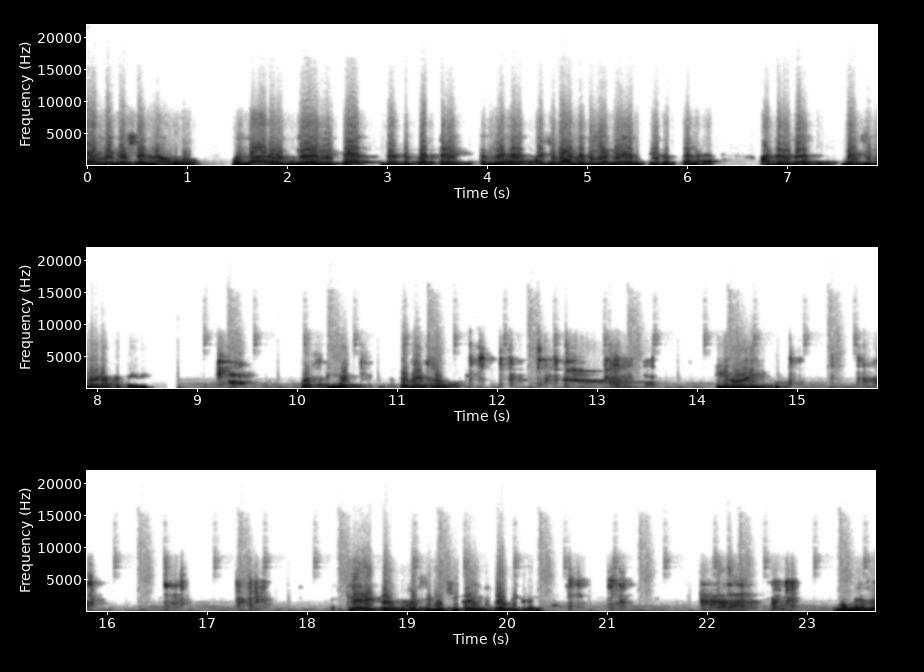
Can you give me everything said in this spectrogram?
ಕಾಂಬಿನೇಷನ್ ನಾವು ಒಂದ್ ಆರೋಗ್ಯಯುತ ದೊಡ್ಡ ಪತ್ರೆ, ಅಂದ್ರೆ ಅಜವಾನದ ಎಲೆ ಅಂತ ಇರುತ್ತಲ್ಲ, ಅದರದ್ದು ಬಜ್ಜಿ ಮಾಡಾಕತ್ತೇವಿ. ಫಸ್ಟ್ಗೆ ಟೊಮೆಟೊ ಈರುಳ್ಳಿ, ಕ್ಯಾರೆಟ್ ಹಸಿಮೆಣಸಿಕಾಯಿ ಸೌತಿಕಾಯಿ. ಆಮೇಲೆ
